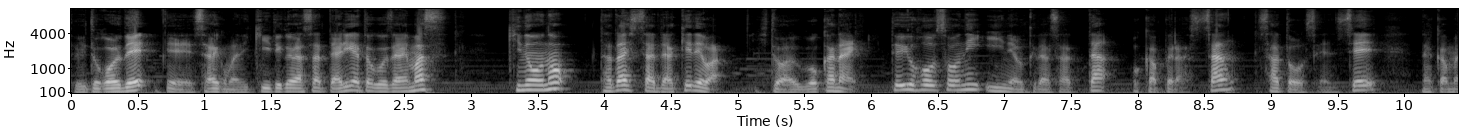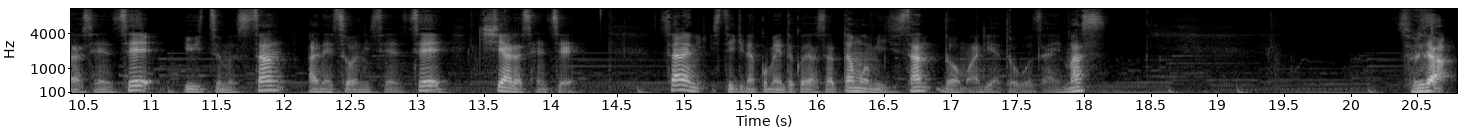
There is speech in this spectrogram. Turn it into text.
というところで、えー、最後まで聞いてくださってありがとうございます。昨日の正しさだけでは人は動かないという放送にいいねをくださった岡プラスさん、佐藤先生、中村先生、ゆいつむさん、姉そうに先生、岸原先生、さらに素敵なコメントくださったもみじさん、どうもありがとうございます。それでは、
